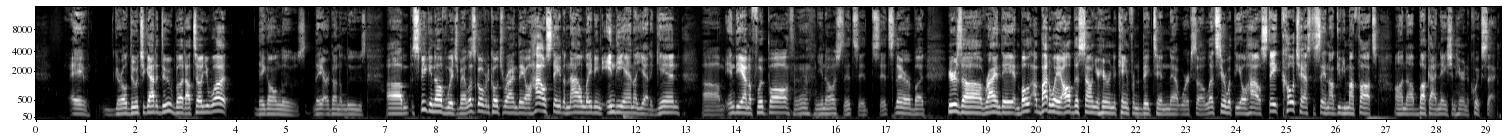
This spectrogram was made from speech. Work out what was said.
Hey, girl, do what you got to do, but I'll tell you what, they gonna lose. They are gonna lose. Um, speaking of which, man, let's go over to Coach Ryan Day. Ohio State annihilating Indiana yet again. Um, Indiana football, eh, you know, it's, it's it's it's there, but Here's uh, Ryan Day, and both. Uh, by the way, all this sound you're hearing came from the Big Ten Network. So let's hear what the Ohio State coach has to say, and I'll give you my thoughts on uh, Buckeye Nation here in a quick sec.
